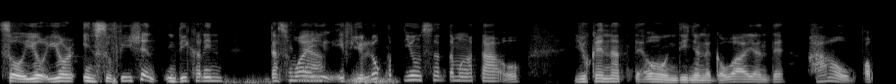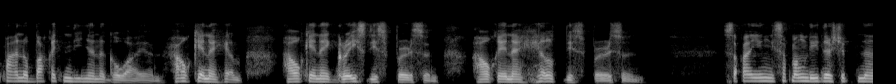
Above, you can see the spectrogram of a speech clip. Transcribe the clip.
So you're you're insufficient. Hindi ka rin that's why if you look at yung sa mga tao, you cannot oh hindi niya nagawa yan. How? Paano bakit hindi niya nagawa yan? How can I help? How can I grace this person? How can I help this person? Saka yung isa pang leadership na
